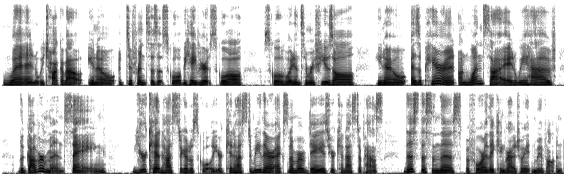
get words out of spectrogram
when we talk about, you know, differences at school, behavior at school, school avoidance and refusal, you know, as a parent on one side, we have the government saying your kid has to go to school, your kid has to be there X number of days, your kid has to pass this, this, and this before they can graduate and move on.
